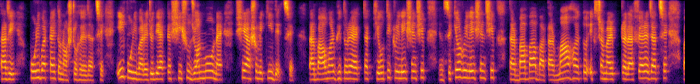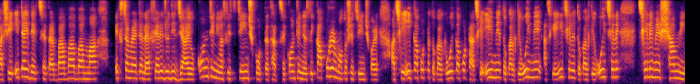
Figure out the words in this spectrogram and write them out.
কাজেই পরিবারটাই তো নষ্ট হয়ে যাচ্ছে। এই পরিবারে যদি একটা শিশু জন্মও নেয়, সে আসলে কি দেখছে? তার বাবা মার ভিতরে একটা কিওটিক রিলেশনশিপ ইনসিকিউর রিলেশনশিপ তার বাবা বা তার মা হয়তো এক্সট্রা ম্যারিটাল অ্যাফেয়ারে যাচ্ছে, বা সে এটাই দেখছে তার বাবা বা মা এক্সট্রা ম্যারিটাল অ্যাফেয়ারে যদি যায়ও কন্টিনিউয়াসলি চেঞ্জ করতে থাকছে কন্টিনিউয়াসলি কাপড়ের মতো সে চেঞ্জ করে, আজকে এই কাপড়টা তো কালকে ওই কাপড়টা, আজকে এই মেয়ে তো কালকে ওই মেয়ে, আজকে এই ছেলে তো কালকে ওই ছেলে ছেলে মেয়ের সামনেই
